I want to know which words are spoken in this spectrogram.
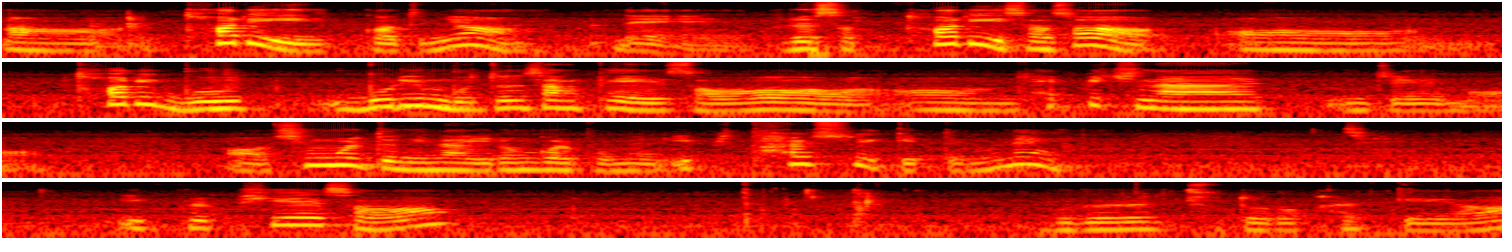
어, 털이 있거든요. 네, 그래서 털이 있어서 어, 털이 물, 물이 묻은 상태에서 어, 햇빛이나 이제 뭐 어, 식물 등이나 이런 걸 보면 잎이 탈 수 있기 때문에 잎을 피해서 물을 주도록 할게요.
